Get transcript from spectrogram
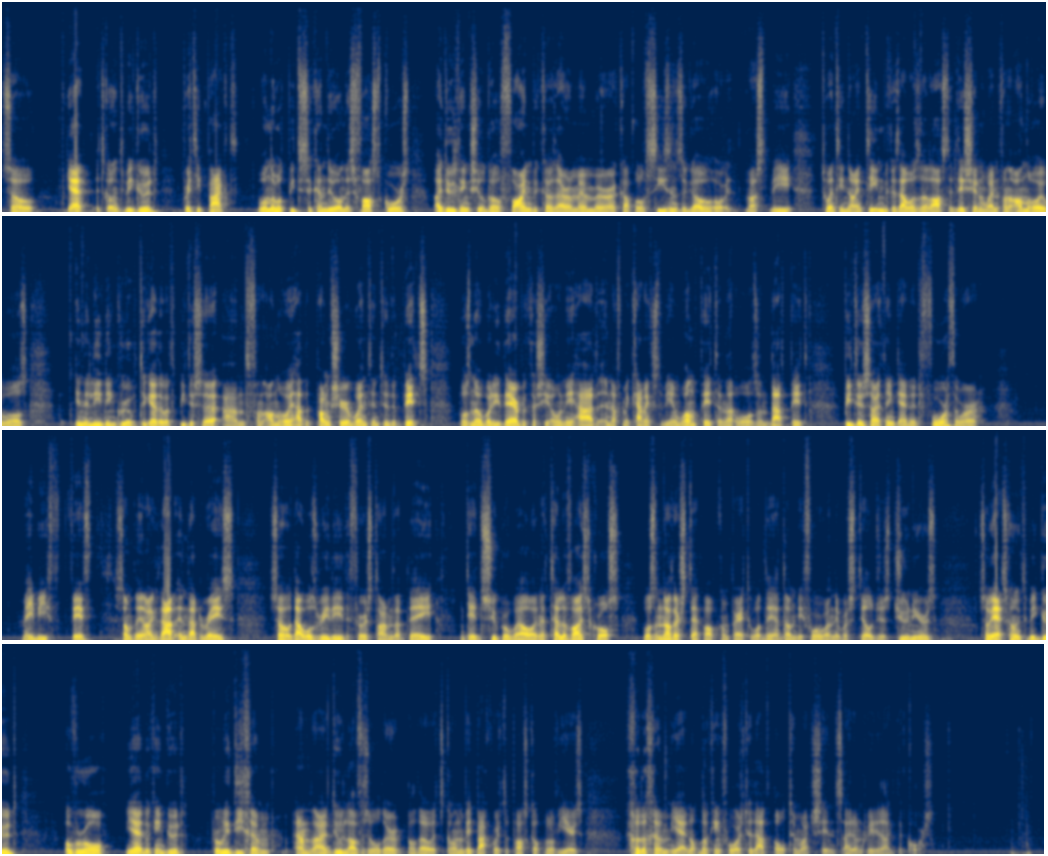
So, yeah, it's going to be good, pretty packed. Wonder what Pieterse can do on this fast course. I do think she'll go fine because I remember a couple of seasons ago, or it must be 2019 because that was the last edition when Van Anrooij was in the leading group together with Pieterse and Van Anrooij had the puncture, went into the pits, was nobody there because she only had enough mechanics to be in one pit and that wasn't that pit. Pieterse I think ended fourth or maybe fifth, something like that in that race. So that was really the first time that they did super well in a televised cross. It was another step up compared to what they had done before when they were still just juniors. So yeah, it's going to be good. Overall, yeah, looking good. Probably Diegem, and I do love Zolder, although it's gone a bit backwards the past couple of years. Gullegem, yeah, not looking forward to that all too much since I don't really like the course.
